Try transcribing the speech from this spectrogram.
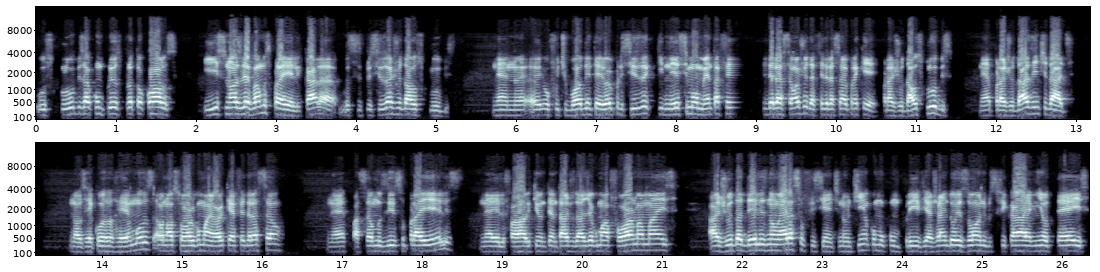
os clubes a cumprir os protocolos, e isso nós levamos para ele, cara, vocês precisam ajudar os clubes, né, o futebol do interior precisa que nesse momento a federação ajuda. A federação é para quê? Para ajudar os clubes, né? Para ajudar as entidades. Nós recorremos ao nosso órgão maior, que é a federação, né? Passamos isso para eles, né? Eles falaram que iam tentar ajudar de alguma forma, mas a ajuda deles não era suficiente, não tinha como cumprir, viajar em dois ônibus, ficar em hotéis,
